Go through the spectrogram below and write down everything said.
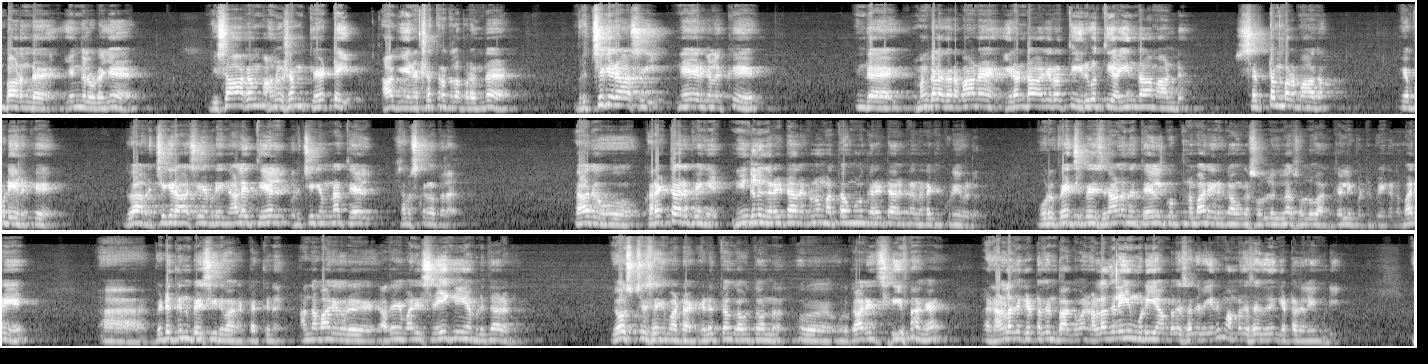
அன்பார்ந்த எங்களுடைய விசாகம் அனுஷம் கேட்டை ஆகிய நட்சத்திரத்தில் பிறந்த விருச்சிகராசி நேயர்களுக்கு இந்த மங்களகரமான இரண்டாயிரத்தி இருபத்தி ஐந்தாம் ஆண்டு செப்டம்பர் மாதம் எப்படி இருக்குது இதுவாக விருச்சிகராசி அப்படின்னாலே தேல் விருச்சிகம்னா தேல் சமஸ்கிருதத்தில். அதாவது கரெக்டாக இருப்பீங்க. நீங்களும் கரெக்டாக இருக்கணும் மற்றவங்களும் கரெக்டாக இருக்கணும் நினைக்கக்கூடியவர்கள். ஒரு பேச்சு பேசினாலும் இந்த தேல் கூப்பின மாதிரி இருக்கு அவங்க சொல்லுலாம் சொல்லுவாங்க கேள்விப்பட்டிருப்பீங்க. அந்த மாதிரி விடுக்குன்னு பேசிடுவாங்க டக்குன்னு. அந்த மாதிரி ஒரு அதே மாதிரி செய்கையும் அப்படி தான் இருக்கும். யோசித்து செய்ய மாட்டாங்க. எடுத்தோம் கவுத்தோன்னு ஒரு ஒரு காரியம் செய்வாங்க. அது நல்லது கெட்டதுன்னு பார்க்கும்போது நல்லதுலேயும் முடியும். ஐம்பது சதவீதம் ஐம்பது சதவீதம் கெட்டதுலேயும் முடியும்.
